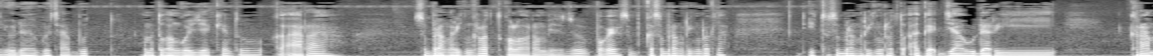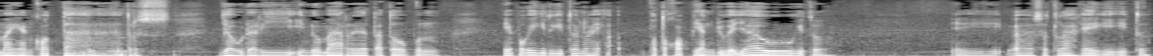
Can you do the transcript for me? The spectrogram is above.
ya udah gue cabut. Sama tukang gojeknya tuh ke arah seberang ring road kalau orang biasa itu pokoknya ke seberang ring road lah. Itu seberang ring road tuh agak jauh dari keramaian kota. Terus jauh dari Indomaret ataupun ya pokoknya gitu-gituan lah. Fotokopian juga jauh gitu. Jadi uh, setelah kayak gitu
